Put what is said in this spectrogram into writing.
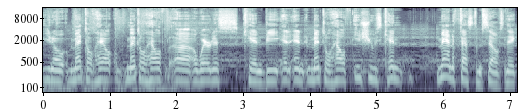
you know, mental health, mental health uh, awareness can be, and, and mental health issues can manifest themselves, Nick,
